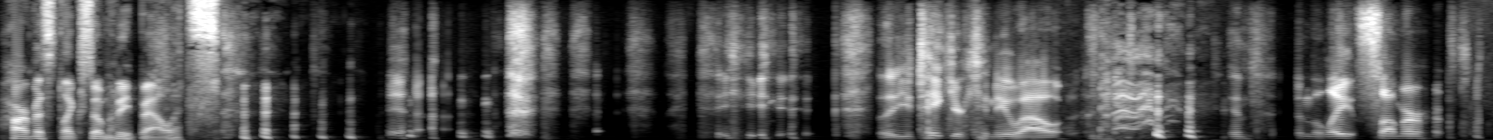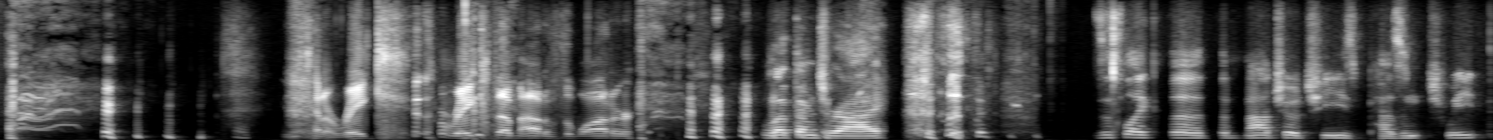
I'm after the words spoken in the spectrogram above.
Harvest like so many ballots. yeah. you take your canoe out in in the late summer. you kind of rake rake them out of the water. Let them dry. Is this like the, the nacho cheese peasant tweet?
